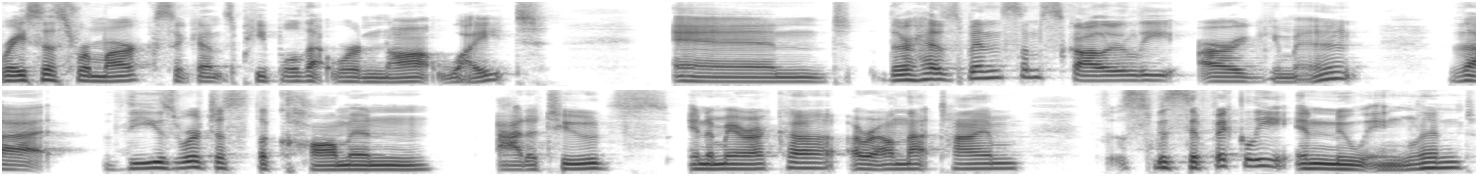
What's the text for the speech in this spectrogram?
racist remarks against people that were not white. And there has been some scholarly argument that these were just the common attitudes in America around that time, specifically in New England,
